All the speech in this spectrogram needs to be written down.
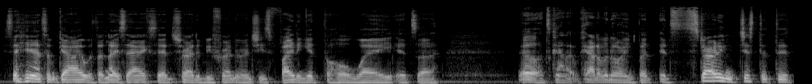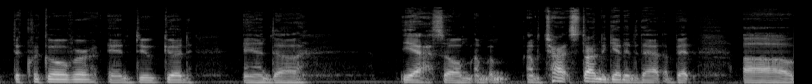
he's a handsome guy with a nice accent, trying to befriend her, and she's fighting it the whole way. It's a oh, it's kind of kind of annoying, but it's starting just to to, to click over and do good, and uh, yeah. So I'm I'm I'm try, starting to get into that a bit. Uh,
